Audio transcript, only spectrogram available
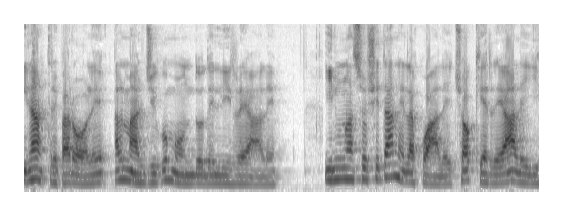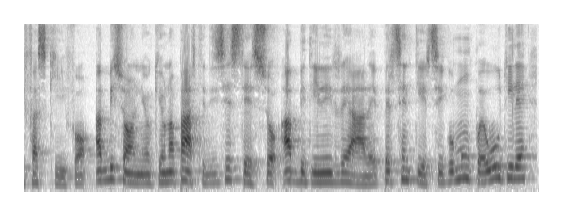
in altre parole al magico mondo dell'irreale. In una società nella quale ciò che è reale gli fa schifo, ha bisogno che una parte di se stesso abiti l'irreale per sentirsi comunque utile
